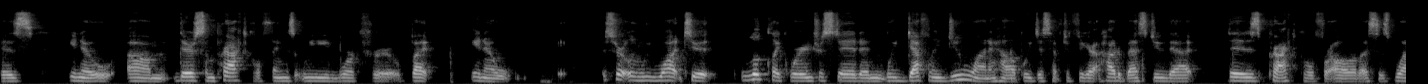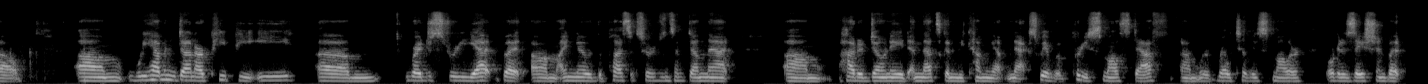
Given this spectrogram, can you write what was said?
is, you know, um, there's some practical things that we need to work through, but you know, certainly we want to look like we're interested and we definitely do want to help. We just have to figure out how to best do that that is practical for all of us as well. Um, we haven't done our PPE um, registry yet, but um, I know the plastic surgeons have done that um, how to donate, and that's going to be coming up next. We have a pretty small staff. Um, we're a relatively smaller organization, but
